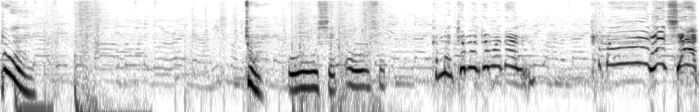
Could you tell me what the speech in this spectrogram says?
Boom. Choo. Oh, shit. Oh, shit. Come on, come on, come on, come on. Come on, headshot.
